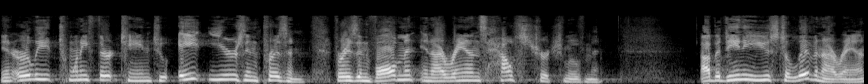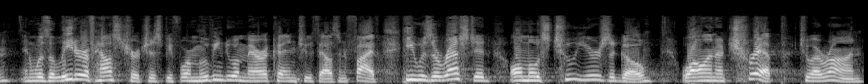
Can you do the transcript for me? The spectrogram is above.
in early 2013 to eight years in prison for his involvement in Iran's house church movement. Abedini used to live in Iran and was a leader of house churches before moving to America in 2005. He was arrested almost two years ago while on a trip to Iran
